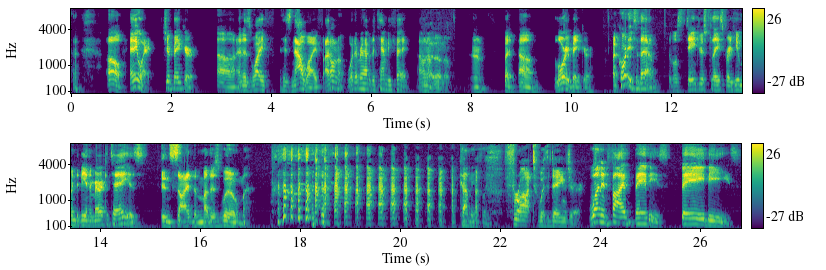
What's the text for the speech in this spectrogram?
oh, anyway, Jim Bakker uh, and his wife, his now wife. I don't know whatever happened to Tammy Faye. I don't know. I don't know. Mm. But um, Lori Bakker, according to them, the most dangerous place for a human to be in America today is inside the mother's womb. Coming for you. Fraught with danger. One in five babies babies.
